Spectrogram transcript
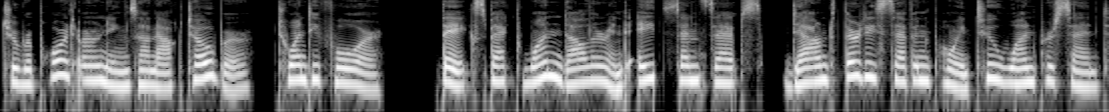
to report earnings on October 24. They expect $1.08 EPS, down 37.21%,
